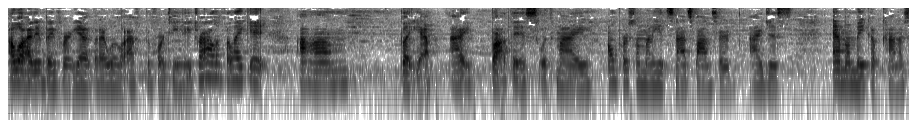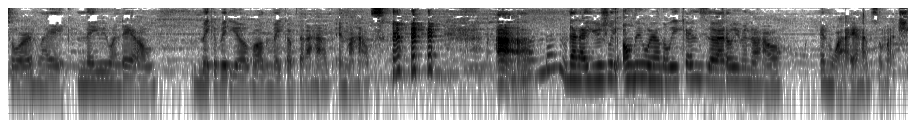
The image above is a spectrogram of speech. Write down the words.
Uh, well, I didn't pay for it yet, but I will after the 14 day trial if I like it. Um, but yeah, I bought this with my own personal money. It's not sponsored. I just am a makeup connoisseur. Like maybe one day I'll make a video of all the makeup that I have in my house. um, that I usually only wear on the weekends, so I don't even know how and why I have so much.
